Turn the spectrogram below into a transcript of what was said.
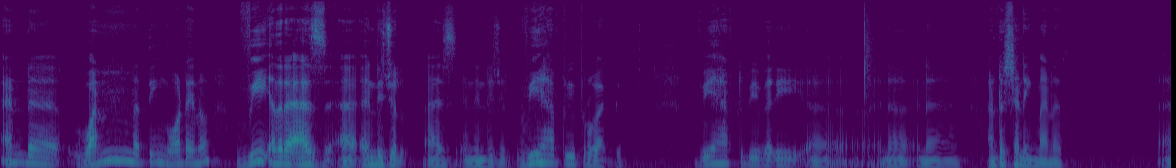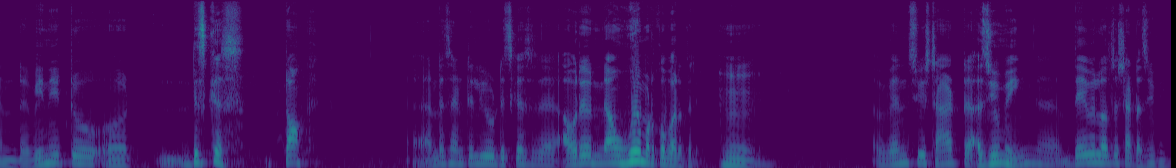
and one thing what I know we ಅಂದರೆ as individual as an individual we have to be proactive we have to be very in in a understanding manner and we need to discuss talk under until you discuss ಅವರೇ ನಾವು ಹೂವೇ ಮಾಡ್ಕೋಬಾರ್ದು ರೀ once we start assuming they will also start assuming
